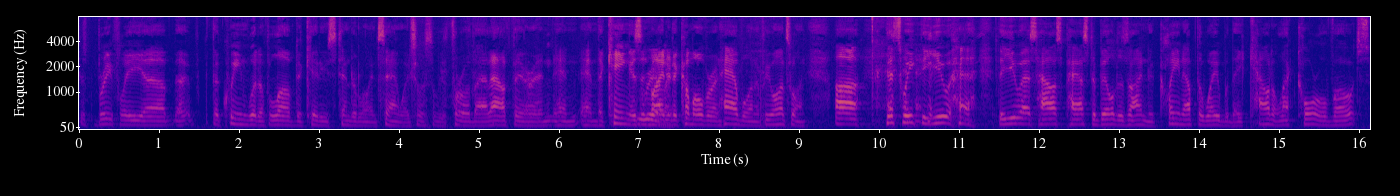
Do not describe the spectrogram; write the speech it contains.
Just briefly, uh, the Queen would have loved a Kitty's tenderloin sandwich. Let's throw that out there. And, and, and the King is invited Really? to come over and have one if he wants one. Uh, this week, the, U- the U.S. House passed a bill designed to clean up the way they count electoral votes.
